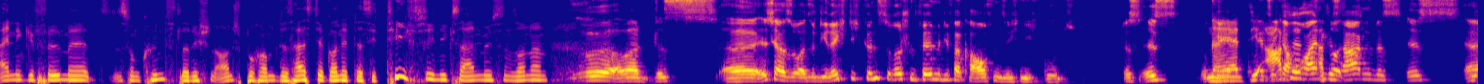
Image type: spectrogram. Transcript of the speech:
einige Filme so einen künstlerischen Anspruch haben. Das heißt ja gar nicht, dass sie tiefsinnig sein müssen, sondern aber das äh, ist ja so. Also die richtig künstlerischen Filme, die verkaufen sich nicht gut. Das ist. Okay, Naja, die Artist- auch einige also- sagen, das ist. Die Äh,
